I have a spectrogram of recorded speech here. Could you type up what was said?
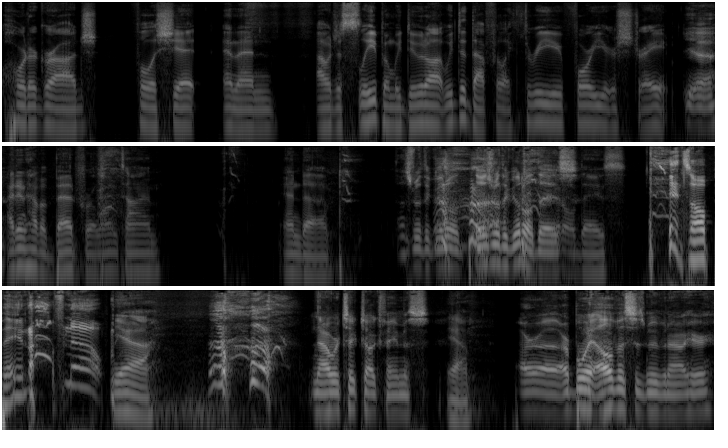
hoarder garage full of shit, and then I would just sleep, and we do it all. We did that for like three, four years straight. Yeah, I didn't have a bed for a long time, and uh, those were the good old. Those were the good old days. good old days. it's all paying off now. Yeah, Now we're TikTok famous. yeah. Our uh, our boy Elvis is moving out here.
